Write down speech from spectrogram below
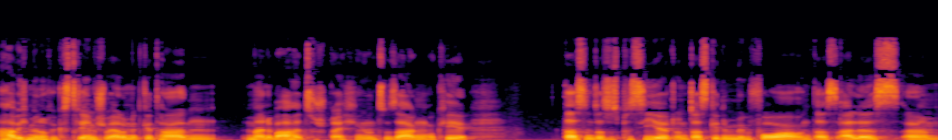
habe ich mir noch extrem schwer damit getan, meine Wahrheit zu sprechen und zu sagen, okay, das und das ist passiert und das geht in mir vor und das alles ähm,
